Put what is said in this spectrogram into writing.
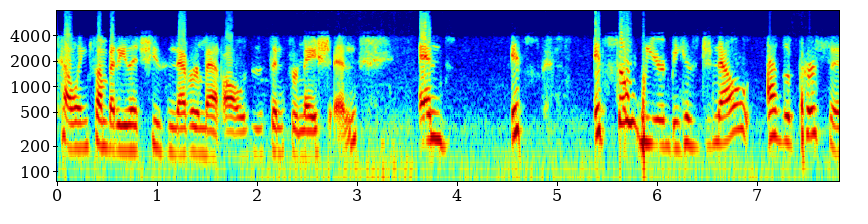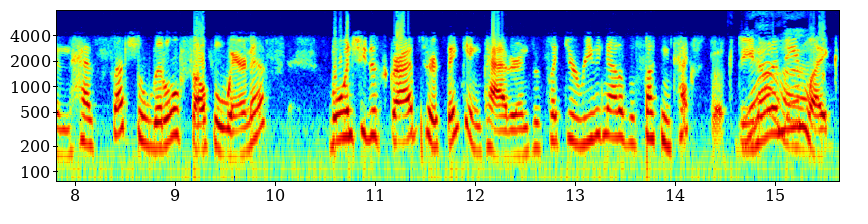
telling somebody that she's never met all of this information and it's it's so weird because Jenelle as a person has such little self-awareness but when she describes her thinking patterns it's like you're reading out of a fucking textbook do you know what i mean like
